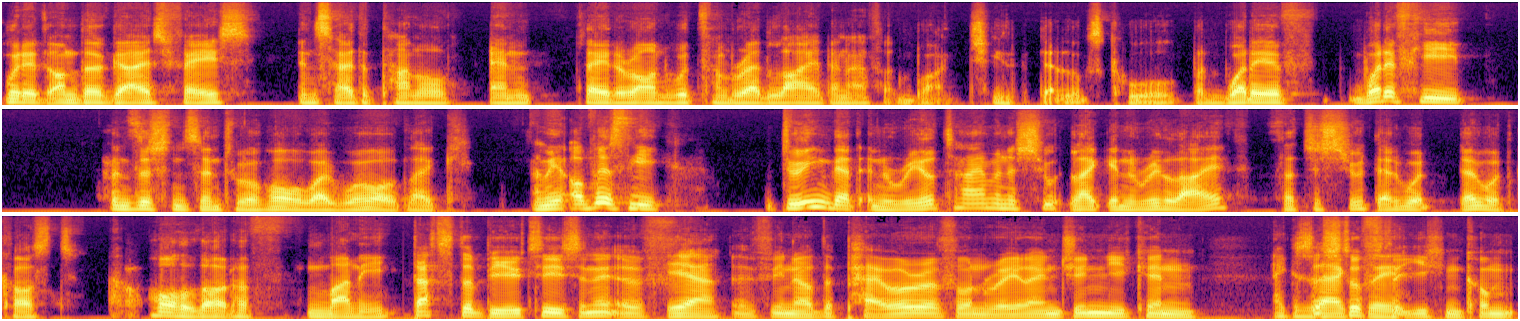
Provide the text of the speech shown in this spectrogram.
put it on the guy's face inside the tunnel and played around with some red light. And I thought, wow, geez, that looks cool. But what if what if he transitions into a whole wide world. Like, I mean, obviously, doing that in real time in a shoot, like in real life, such a shoot, that would that would cost a whole lot of money. That's the beauty, isn't it? Of yeah, of you know the power of Unreal Engine. You can exactly the stuff that you can come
